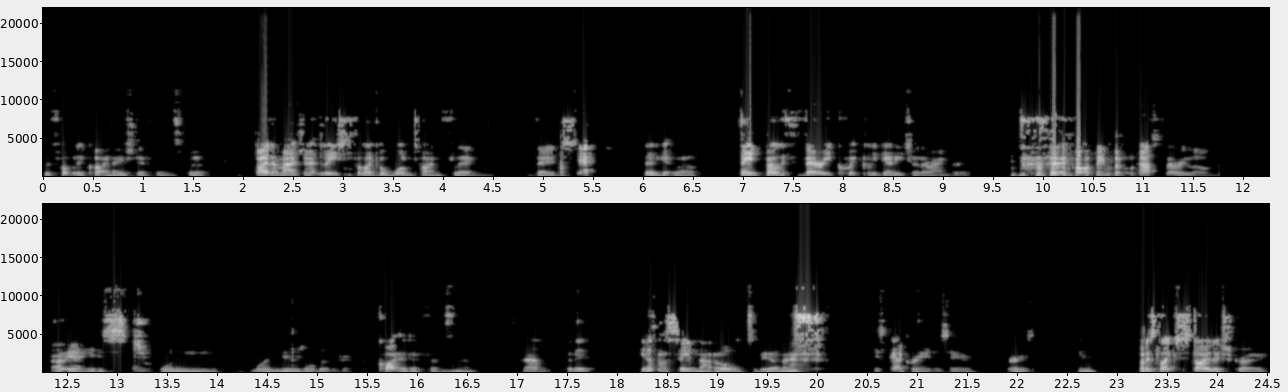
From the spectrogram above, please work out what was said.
there's probably quite an age difference, but I'd imagine at least for like a one-time fling, they'd, Yeah. they'd get well. They'd both very quickly get each other angry. they probably wouldn't last very long. Oh yeah, he's 21 years older than her. Quite a difference, man. Um, but it, he doesn't seem that old, to be honest. He's got gray in his hair. Or his, But it's like stylish grey.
